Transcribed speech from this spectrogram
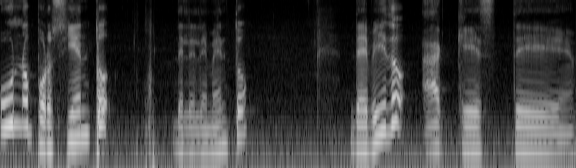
1% del elemento. Debido a que este...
